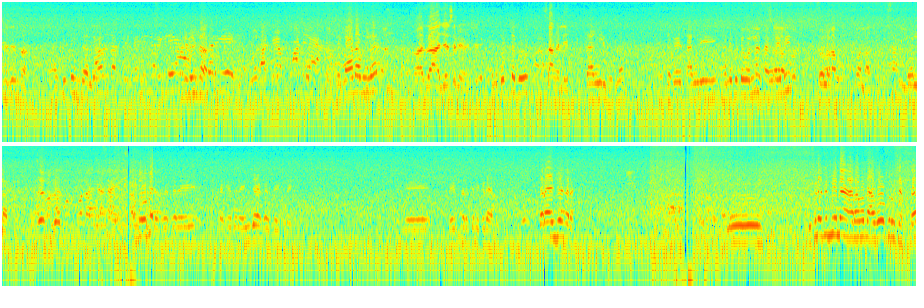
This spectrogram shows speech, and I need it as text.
खजिनदार तिथून चालू काय ना तुझं माझा अजय सूर्यवंशी आणि कुठचं तू? सांगली. सांगली ना हे सगळे सांगली आणि कुठे बोलला? सांगली सोलापूर. कोल्हापूर सोलापूर. अशा प्रकारे सगळेजण एन्जॉय करते इकडे. सगळे फ्रेंड सर्कल इकडे आले. करा एन्जॉय करा. आणि इकडे तुम्ही ना आरामात आंघोळ करू शकता.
